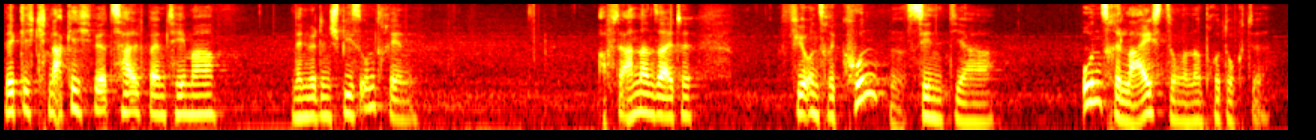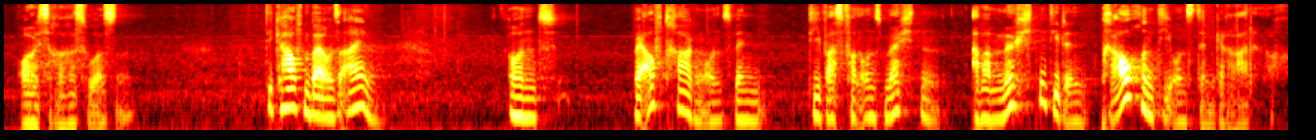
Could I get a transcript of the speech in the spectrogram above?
wirklich knackig wird es halt beim Thema, wenn wir den Spieß umdrehen. Auf der anderen Seite für unsere Kunden sind ja unsere Leistungen und Produkte äußere Ressourcen. Die kaufen bei uns ein und beauftragen uns, wenn die was von uns möchten. Aber möchten die denn, brauchen die uns denn gerade noch?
